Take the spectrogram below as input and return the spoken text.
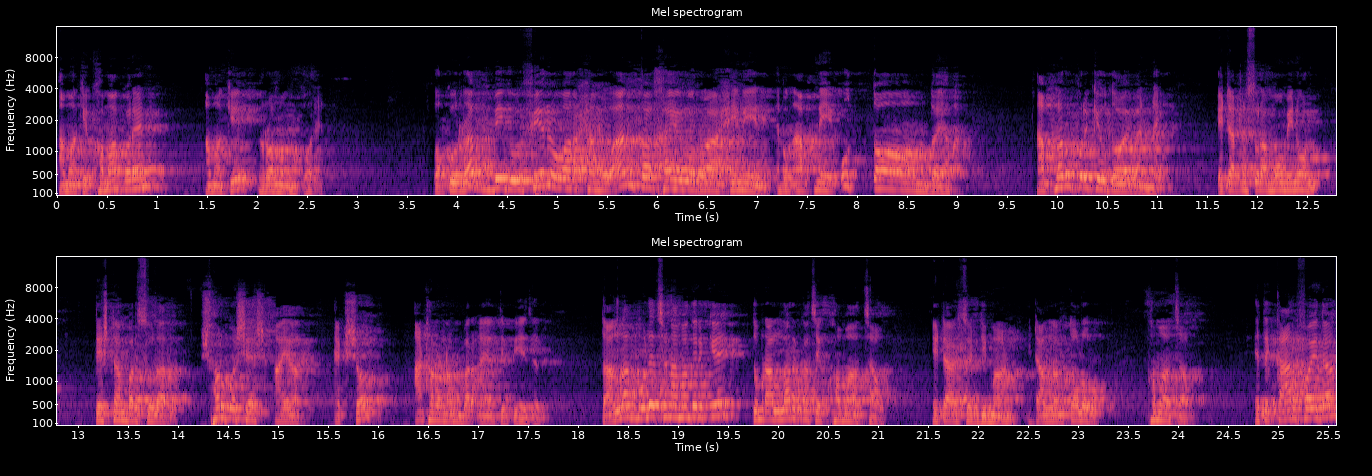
আমাকে ক্ষমা করেন, আমাকে রহম করেন। অকুর রব্বি গফির রাহিমিন। এবং আপনি উত্তম দয়াবান। আপনার উপরে কেউ দয়াবান নাই। এটা আপনি সূরা মুমিনুন, তেইশ নম্বর সুরার সর্বশেষ আয়াত, একশো আঠারো নম্বর আয়াতে পেয়ে যাবে তো আল্লাহ বলেছেন আমাদেরকে, তোমরা আল্লাহর কাছে ক্ষমা চাও। এটা হচ্ছে ডিমান্ড, এটা আল্লাহর তলব। ক্ষমা চাও। এতে কার ফয়দা?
